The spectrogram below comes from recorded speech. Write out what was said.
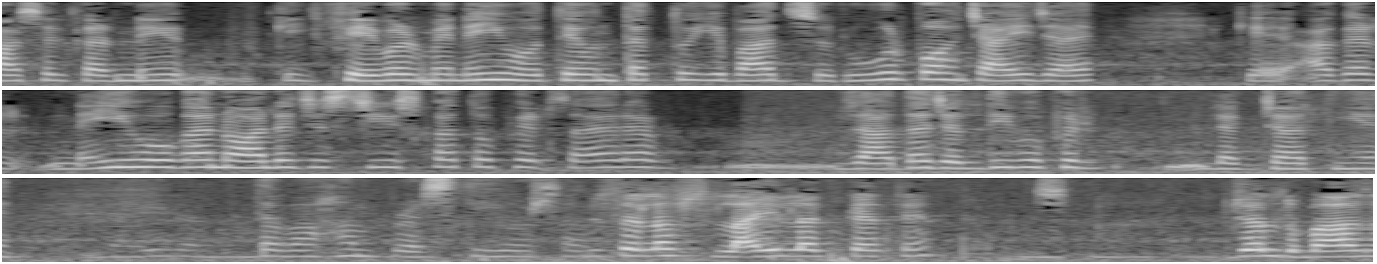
حاصل کرنے کی فیور میں نہیں ہوتے ان تک تو یہ بات ضرور پہنچائی جائے کہ اگر نہیں ہوگا نالج اس چیز کا تو پھر ظاہر ہے زیادہ جلدی وہ پھر لگ جاتی ہیں۔ تواہم پرستی اور سب۔ لفظ لائی لگ کہتے ہیں۔ جلد باز۔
